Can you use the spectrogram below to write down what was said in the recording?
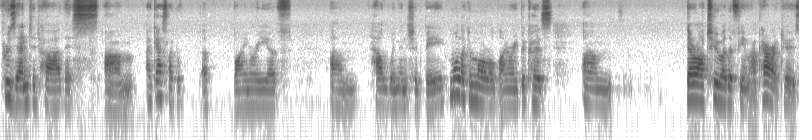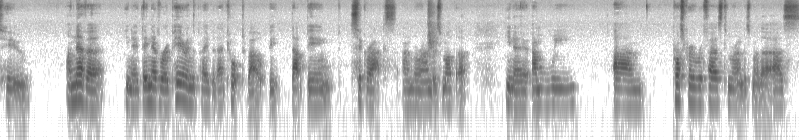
presented her this, um, I guess, like a, a binary of um, how women should be, more like a moral binary, because um, there are two other female characters who are never, you know, they never appear in the play, but they're talked about, be, that being Sycorax and Miranda's mother, you know, and we, um, Prospero refers to Miranda's mother as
